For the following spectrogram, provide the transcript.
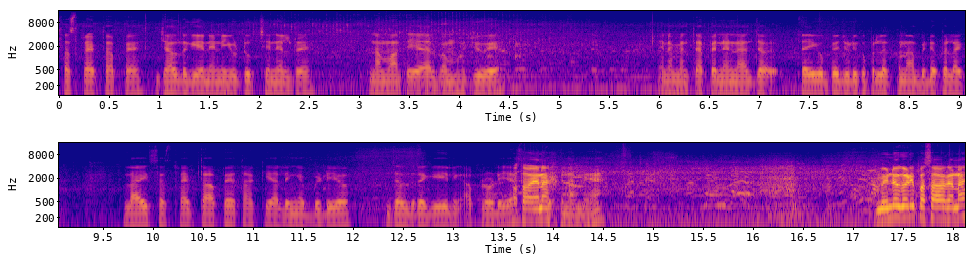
सब्सक्राइब तापे जल्द गे ने यूट्यूब चैनल रे। नमाते एल्बम हुजुए इन मेनते पे ने जाइगो पे जुड़ी को पे लेतना वीडियो पे लाइक लाइक सब्सक्राइब तापे ताकि आलेंगे वीडियो जल्द लिंक अपलोड है पता है ना। कितना में है? गाड़ी पसावा करना।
